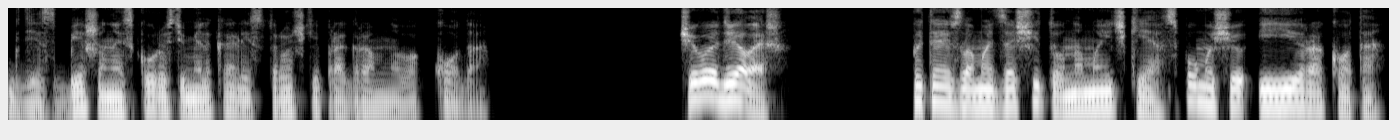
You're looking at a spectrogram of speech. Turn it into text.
где с бешеной скоростью мелькали строчки программного кода. «Чего делаешь?» Пытаюсь взломать защиту на маячке с помощью ИИ Ракота.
